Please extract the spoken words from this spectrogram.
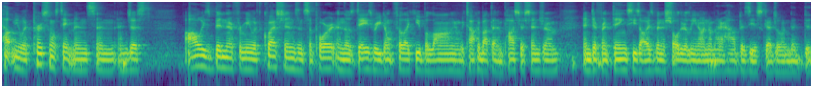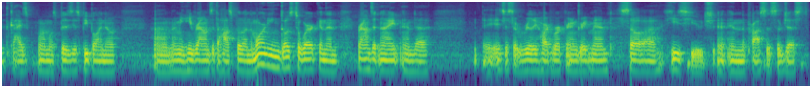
helped me with personal statements and and just always been there for me with questions and support and those days where you don't feel like you belong. And we talk about that imposter syndrome and different things. He's always been a shoulder lean on, no matter how busy his schedule. And the, the guy's one of the most busiest people I know. Um, I mean, he rounds at the hospital in the morning, goes to work, and then rounds at night. And uh, it's just a really hard worker and great man. So uh, he's huge in, in the process of just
